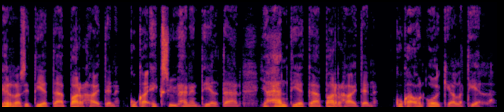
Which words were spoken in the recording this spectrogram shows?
Herrasi tietää parhaiten, kuka eksyy hänen tieltään, ja hän tietää parhaiten, kuka on oikealla tiellä.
